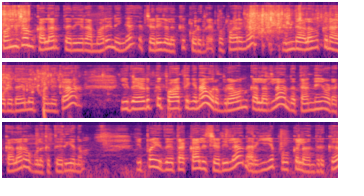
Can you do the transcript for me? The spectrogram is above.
கொஞ்சம் கலர் தெரிகிற மாதிரி நீங்கள் செடிகளுக்கு கொடுங்க. இப்போ பாருங்கள் இந்த அளவுக்கு நான் இதை டைலூட் பண்ணிட்டேன். இதை எடுத்து பார்த்தீங்கன்னா ஒரு ப்ரௌன் கலரில் அந்த தண்ணியோட கலர் உங்களுக்கு தெரியணும். இப்போ இது தக்காளி செடியில் நிறைய பூக்கள் வந்திருக்கு.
